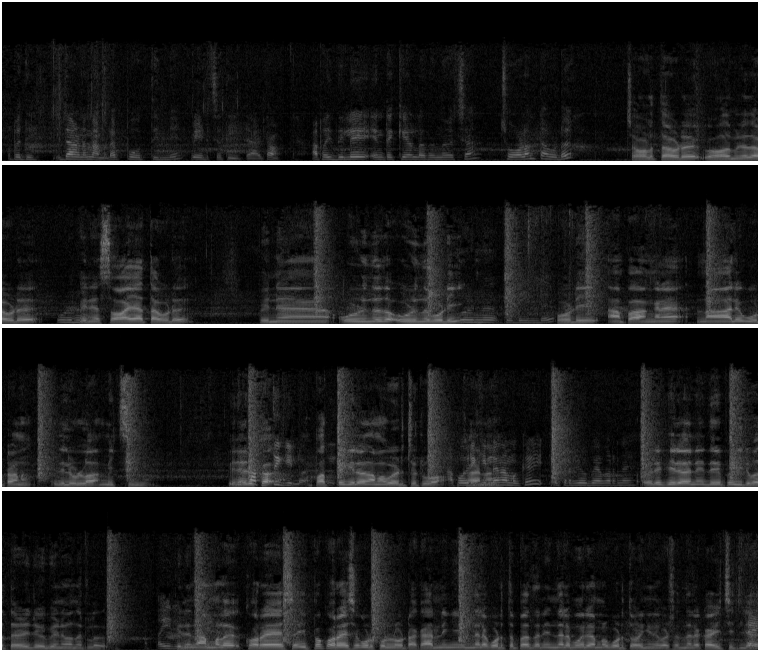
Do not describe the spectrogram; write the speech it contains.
അപ്പൊ ഇത് ഇതാണ് നമ്മുടെ പോത്തിന് മേടിച്ച തീറ്റ കേട്ടോ അപ്പൊ ഇതിൽ എന്തൊക്കെയാ ഉള്ളതെന്ന് വെച്ചാൽ ചോളം തവിട് ചോളത്തവിട് ഗോതമ്പിന്റെ തവിട് പിന്നെ സോയ തവിട് പിന്നെ ഉഴുന്ന് ഉഴുന്ന് പൊടി. പൊടി. അപ്പൊ അങ്ങനെ നാല് കൂട്ടാണ് ഇതിലുള്ള മിക്സിങ് പിന്നെ ഒരു പത്ത് കിലോ. നമ്മൾ മേടിച്ചിട്ടുള്ളൂ. ഒരു കിലോ നമുക്ക് എത്ര ഏഴ് കിലോന് ഇരുപത്തേഴ് രൂപയാണ് വന്നിട്ടുള്ളത്. പിന്നെ നമ്മൾ കുറേശ്ശെ ഇപ്പൊ കുറേശ്ശെ കൊടുക്കുള്ളൂ കേട്ടോ കാരണം ഇനി ഇന്നലെ കൊടുത്തപ്പോ തന്നെ ഇന്നലെ മൂലം നമ്മൾ കൊടുത്തു തുടങ്ങിയത്. പക്ഷെ ഇന്നലെ കഴിച്ചിട്ടില്ല.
